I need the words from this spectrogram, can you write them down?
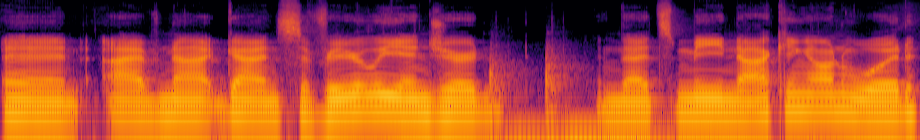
and I've not gotten severely injured, and that's me knocking on wood.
